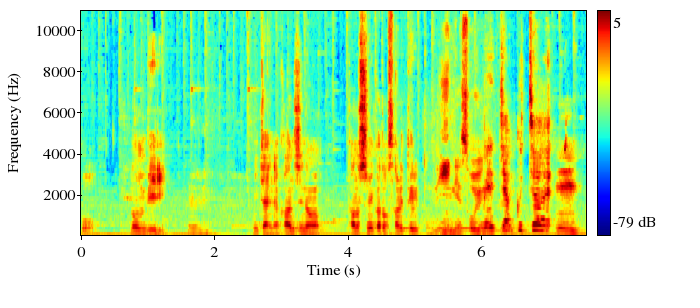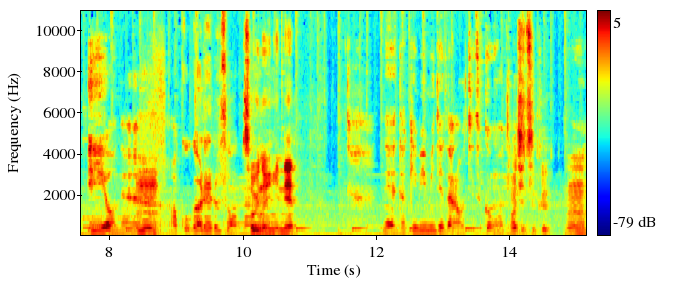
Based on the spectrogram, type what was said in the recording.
こうのんびりうん。みたいな感じの楽しみ方をされてるっていいねそういうのめちゃくちゃうん。いいようね、ん。憧れるそんなそういうのいいねね焚き火見てたら落ち着くもんね。落ち着く。うん。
